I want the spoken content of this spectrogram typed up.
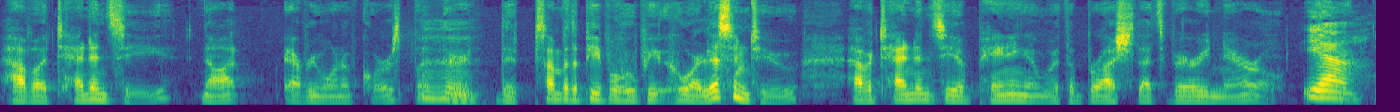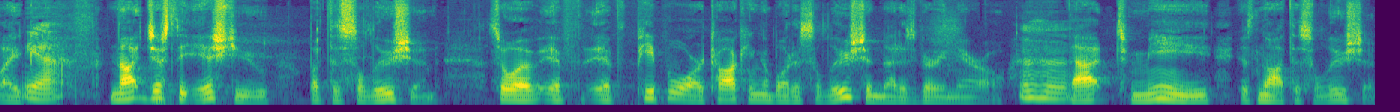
have a tendency, not everyone, of course, but Mm-hmm. the, some of the people who who are listened to have a tendency of painting it with a brush that's very narrow. Yeah, right? Like yeah. not just the issue, but the solution. So if, if, people are talking about a solution that is very narrow, Mm-hmm. that to me is not the solution,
